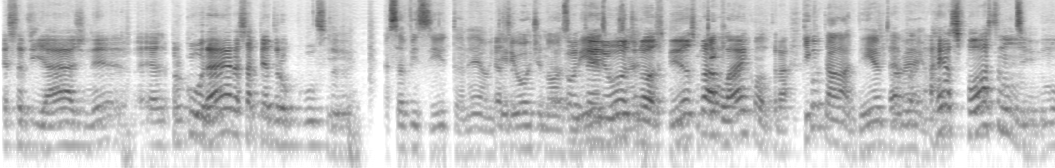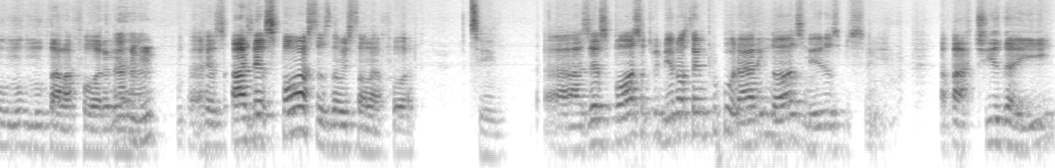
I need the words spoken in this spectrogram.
essa viagem, né? É procurar essa pedra oculta. Né? Essa visita, né? O interior essa, de nós o mesmos. O interior né? de nós mesmos, para lá encontrar. O que está lá dentro, é, né? A resposta não está lá fora, né? Uhum. As respostas não estão lá fora. Sim. As respostas, primeiro, nós temos que procurar em nós mesmos. E, a partir daí,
